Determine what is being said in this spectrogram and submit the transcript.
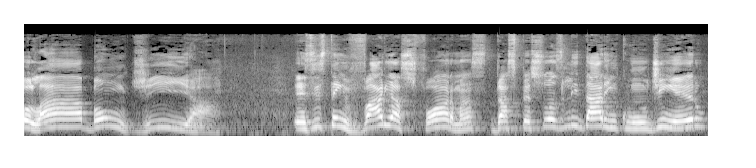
Olá, bom dia! Existem várias formas das pessoas lidarem com o dinheiro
